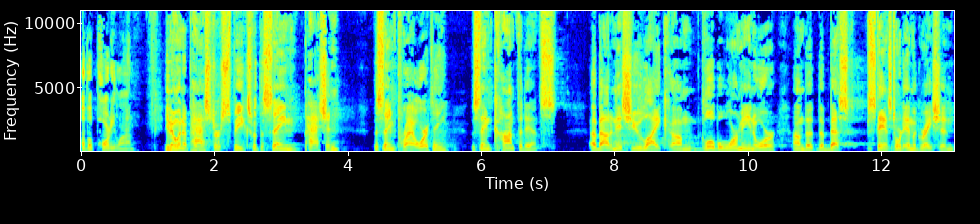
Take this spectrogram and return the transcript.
of a party line. You know, when a pastor speaks with the same passion, the same priority, the same confidence about an issue like um, global warming or um, the, the best stance toward immigration,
